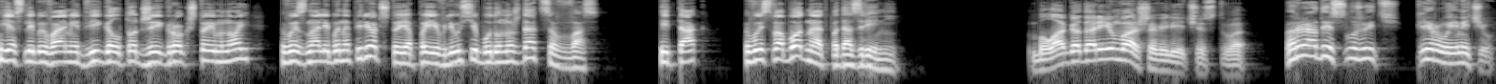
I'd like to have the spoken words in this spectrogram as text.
Если бы вами двигал тот же игрок, что и мной, вы знали бы наперед, что я появлюсь и буду нуждаться в вас. Итак, вы свободны от подозрений». «Благодарим, Ваше Величество. Рады служить Перу и Мечу».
